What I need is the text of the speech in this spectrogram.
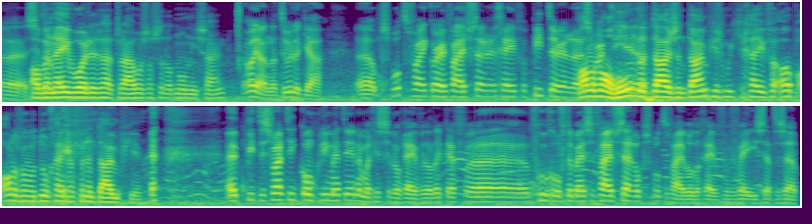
Zit Abonnee worden trouwens, als ze dat nog niet zijn. Oh ja, natuurlijk ja. Eh, op Spotify kan je vijf sterren geven. Pieter uh, Allemaal honderdduizend duimpjes moet je geven. Op alles wat we doen, geef even een duimpje. eh, Pieter Zwart die complimenteerde me gisteren nog even dat ik even vroeg of de mensen vijf sterren op Spotify wilden geven voor VIZSM.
